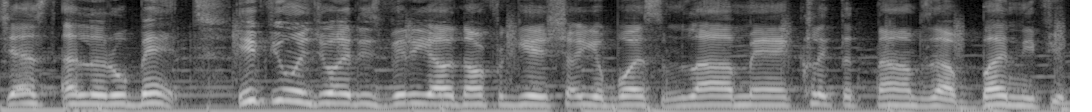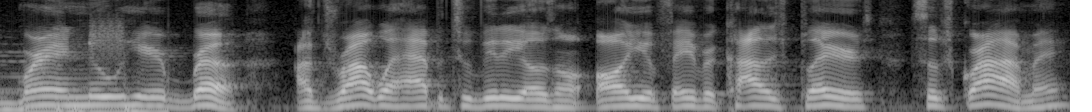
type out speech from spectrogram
just a little bit. If you enjoyed this video, don't forget to show your boy some love, man. Click the thumbs up button if you're brand new here, bruh. I drop what happened to videos on all your favorite college players. Subscribe, man.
